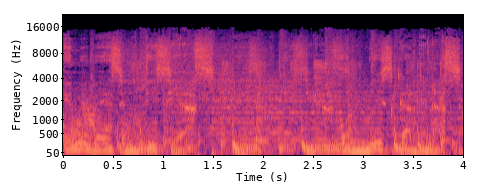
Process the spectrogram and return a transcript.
MBS Noticias con Luis Cárdenas.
